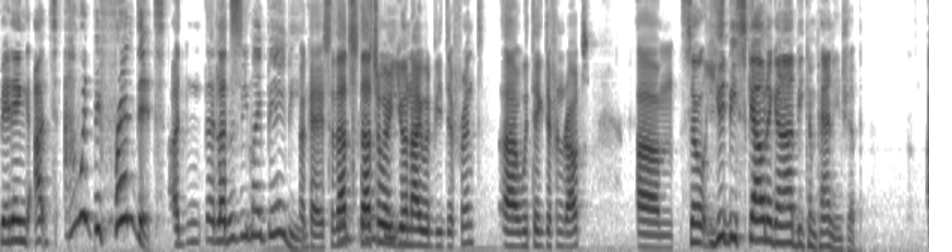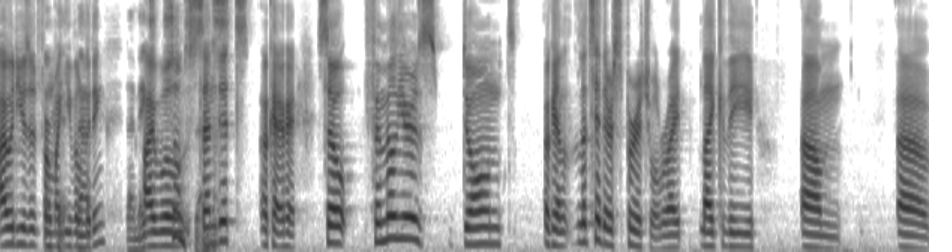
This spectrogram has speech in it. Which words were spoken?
Bidding, I, I would befriend it. Uh, It would let's. be my baby. Okay, so that's it that's where be- you and I would be different. Uh, would take different routes. Um, So you'd be scouting and I'd be companionship. I would use it for my evil that bidding. That makes I will some sense. send it. Okay, okay. So familiars don't. Okay, let's say they're spiritual, right? Like the, um, uh,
